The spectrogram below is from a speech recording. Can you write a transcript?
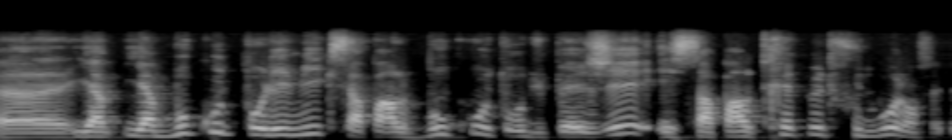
Euh, il y, a beaucoup de polémiques, ça parle beaucoup autour du PSG et ça parle très peu de football en fait.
